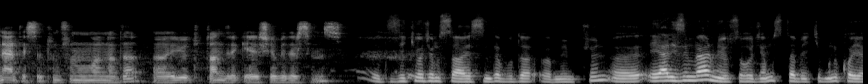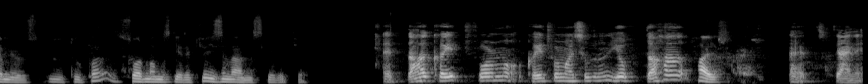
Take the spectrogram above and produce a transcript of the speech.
neredeyse tüm sunumlarına da e, YouTube'dan direkt erişebilirsiniz. Evet, Zeki hocamız sayesinde bu da e, mümkün. E, Eğer izin vermiyorsa hocamız tabii ki bunu koyamıyoruz YouTube'a. Sormamız gerekiyor, izin vermesi gerekiyor. Evet daha kayıt formu kayıt formu açıldı mı? Yok daha Hayır. evet yani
